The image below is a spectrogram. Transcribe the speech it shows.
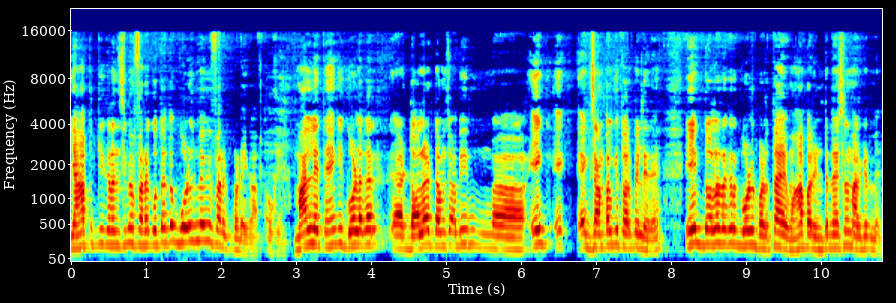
यहाँ की करेंसी में फ़र्क होता है तो गोल्ड में भी फ़र्क पड़ेगा। मान लेते हैं कि गोल्ड अगर डॉलर टर्म्स अभी एक एग्ज़ाम्पल के तौर पर ले रहे हैं। एक डॉलर अगर गोल्ड बढ़ता है वहाँ पर इंटरनेशनल मार्केट में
